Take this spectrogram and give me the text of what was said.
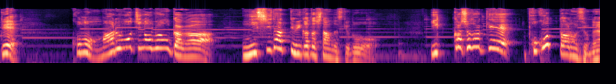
でこの丸餅の文化が西だっていう言い方したんですけど一箇所だけポコッとあるんですよね。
